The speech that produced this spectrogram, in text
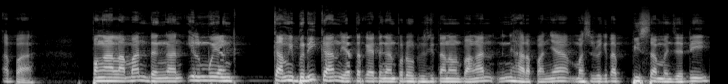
apa? pengalaman dengan ilmu yang kami berikan ya terkait dengan produksi tanaman pangan ini harapannya mahasiswa kita bisa menjadi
